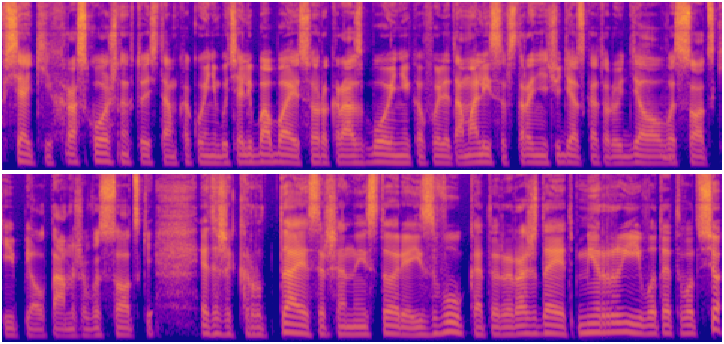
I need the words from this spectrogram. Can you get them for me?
всяких роскошных, то есть там какой-нибудь «Алибаба и 40 разбойников» или там «Алиса в стране чудес», которую делал Высоцкий и пел там же Высоцкий. Это же крутая совершенно история. И звук, который рождает миры, и вот это вот все.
